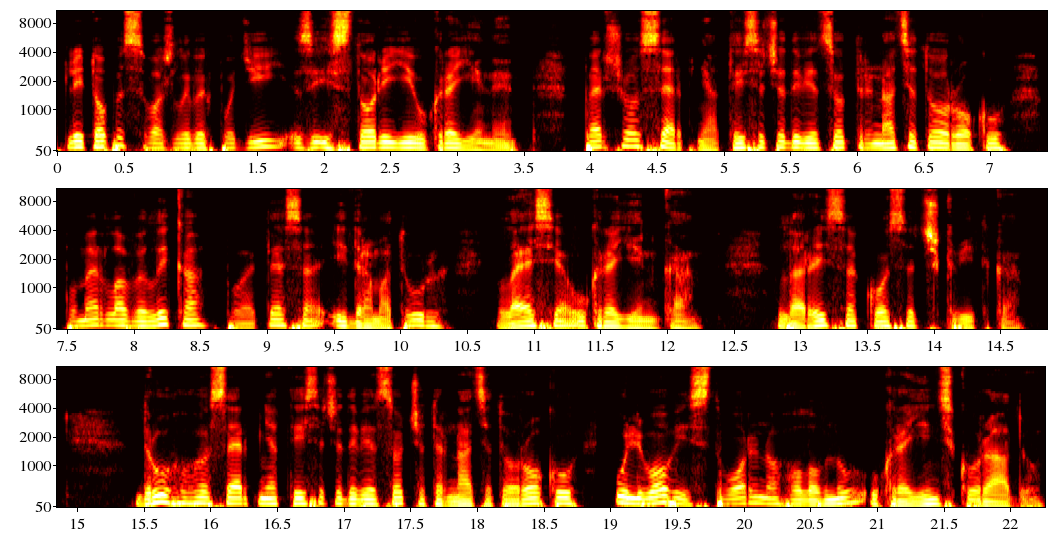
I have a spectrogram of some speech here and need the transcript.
Літопис важливих подій з історії України. 1 серпня 1913 року померла велика поетеса і драматург Леся Українка Лариса Косач Квітка. 2 серпня 1914 року у Львові створено головну українську раду.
